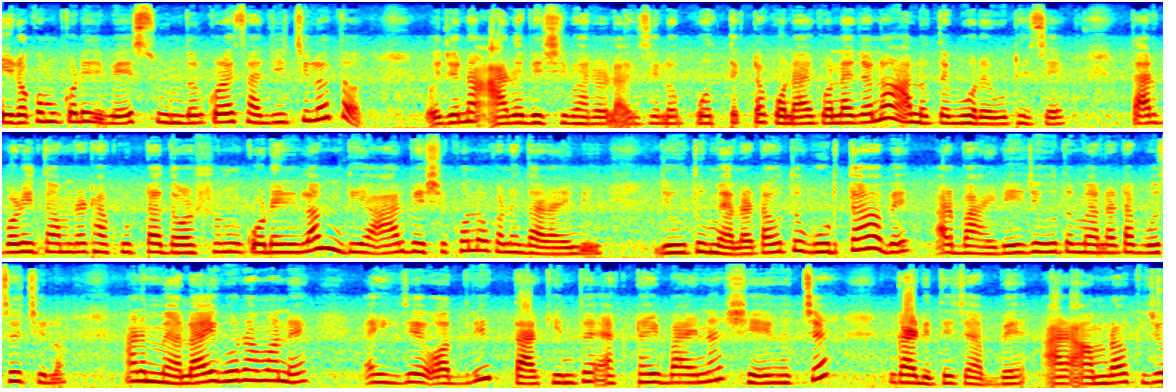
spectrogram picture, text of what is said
এইরকম করে বেশ সুন্দর করে সাজিয়েছিল তো। ওই জন্য আরও বেশি ভালো লাগছিল। প্রত্যেকটা কোনায় কোনায় যেন আলোতে ভরে উঠেছে। তারপরেই তো আমরা ঠাকুরটা দর্শন করে নিলাম, দিয়ে আর বেশিক্ষণ ওখানে দাঁড়াইনি যেহেতু মেলাটাও তো ঘুরতে হবে, আর বাইরেই যেহেতু মেলাটা বসেছিল, আর মেলায় ঘোরা মানে এই যে অদ্রিত, তার কিন্তু একটাই বায়না, সে হচ্ছে গাড়িতে চাপবে। আর আমরাও কিছু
